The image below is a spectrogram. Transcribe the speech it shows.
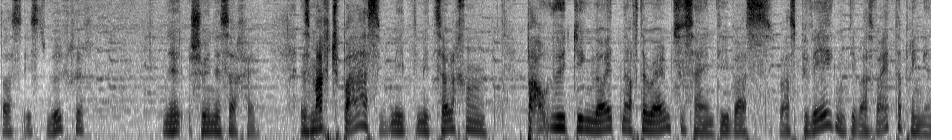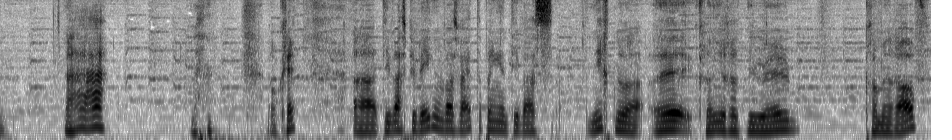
Das ist wirklich eine schöne Sache. Es macht Spaß, mit, mit solchen bauwütigen Leuten auf der Realm zu sein, die was, was bewegen, die was weiterbringen. Ah. okay. Äh, die was bewegen und was weiterbringen, die was nicht nur, äh, kann ich auf die Realm, kommen rauf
